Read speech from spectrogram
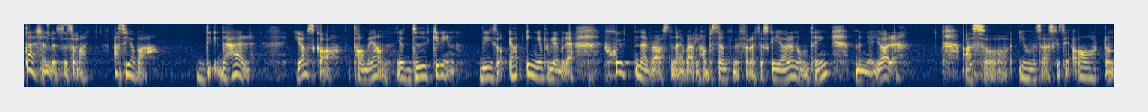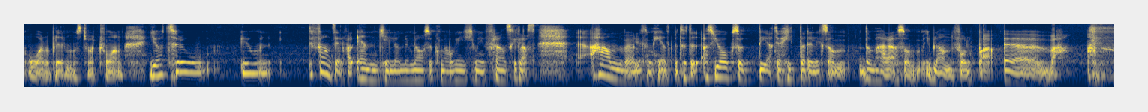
Där kändes det som att, alltså jag bara, det, här, jag ska ta mig an. Jag dyker in. Det är så. Jag har inga problem med det. Sjukt nervös när jag väl har bestämt mig för att jag ska göra någonting. Men jag gör det. Alltså, jo men så här, jag ska säga 18 år, vad blir det? Måste vara tvåan. Jag tror, jo men det fanns i alla fall en kille under gymnasiet, kommer jag ihåg, jag gick i min franska klass. Han var jag liksom helt betuttad. Alltså jag också det att jag hittade liksom de här som ibland folk bara, äh, va?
